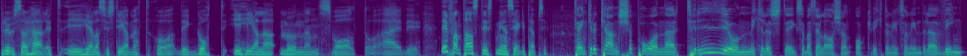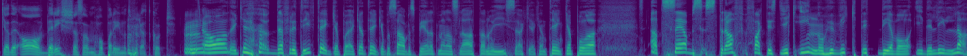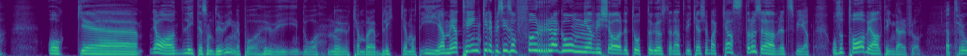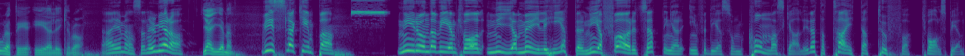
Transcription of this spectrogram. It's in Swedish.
brusar härligt i hela systemet och det är gott i hela munnen, svalt och nej, det, det är fantastiskt med en seger-Pepsi. Tänker du kanske på när trion Micke Lustig, Sebastian Larsson och Victor Nilsson Lindelöf vinkade av Berisha som hoppade in och tog rött kort? Mm, ja, det kan jag definitivt tänka på. Jag kan tänka på samspelet mellan Zlatan och Isak. Jag kan tänka på att Sebs straff faktiskt gick in och hur viktigt det var i det lilla. Och eh, ja, lite som du är inne på, hur vi då nu kan börja blicka mot EM. Men jag tänker det precis som förra gången vi körde Toto Gusten, att vi kanske bara kastar oss över ett svep och så tar vi allting därifrån. Jag tror att det är lika bra. Jajamensan, är du med då? Jajamän. Vissla Kimpa! Ny runda VM-kval, nya möjligheter, nya förutsättningar inför det som komma skall i detta tajta, tuffa kvalspel.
